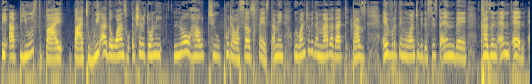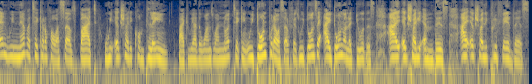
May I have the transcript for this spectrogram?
be abused by but we are the ones who actually don't know how to put ourselves first. I mean, we want to be the mother that does everything. We want to be the sister and the cousin and, and, and we never take care of ourselves, but we actually complain. But we are the ones who are not taking, we don't put ourselves first. We don't say, I don't want to do this. I actually am this. I actually prefer this.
